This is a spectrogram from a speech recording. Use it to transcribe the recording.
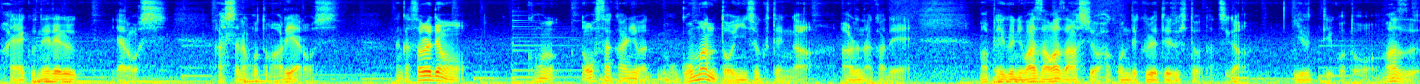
早く寝れるやろうし、明日のこともあるやろうし、なんかそれでも、この大阪にはもう5万と飲食店がある中で、まあ、ペグにわざわざ足を運んでくれてる人たちがいるっていうことをまず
